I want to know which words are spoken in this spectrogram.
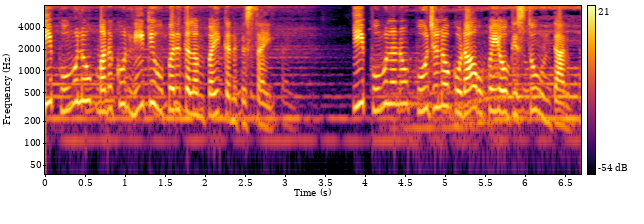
ఈ పువ్వులు మనకు నీటి ఉపరితలంపై కనిపిస్తాయి. ఈ పువ్వులను పూజలో కూడా ఉపయోగిస్తూ ఉంటారు.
